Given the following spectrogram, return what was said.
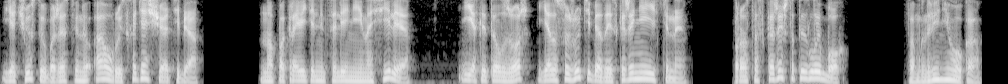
Я чувствую божественную ауру, исходящую от тебя. Но покровительница лени и насилия? Если ты лжешь, я засужу тебя за искажение истины. Просто скажи, что ты злой бог. Во мгновение ока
